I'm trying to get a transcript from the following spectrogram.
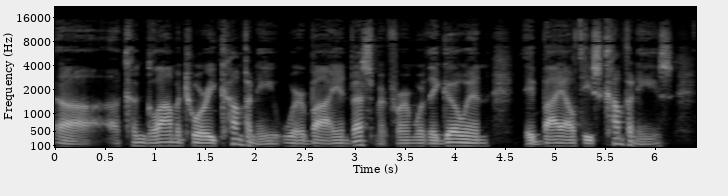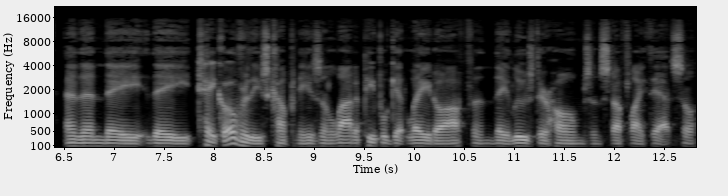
uh, a conglomeratory company whereby investment firm where they go in, they buy out these companies, and then they they take over these companies, and a lot of people get laid off and they lose their homes and stuff like that. So,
